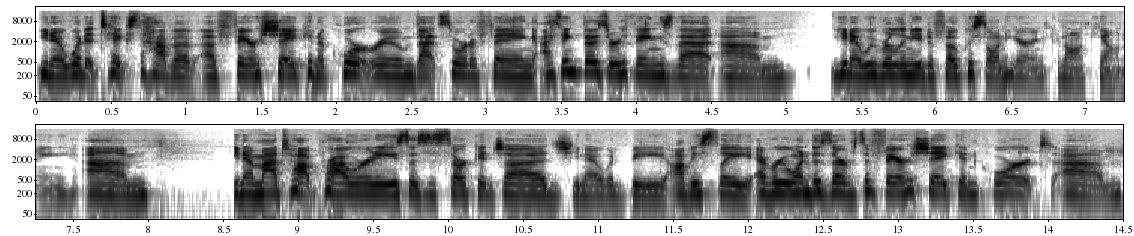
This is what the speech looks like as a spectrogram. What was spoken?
you know, what it takes to have a, a, fair shake in a courtroom, that sort of thing. I think those are things that, um, you know, we really need to focus on here in Kanawha County. Um, you know, my top priorities as a circuit judge, you know, would be obviously everyone deserves a fair shake in court. Um,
